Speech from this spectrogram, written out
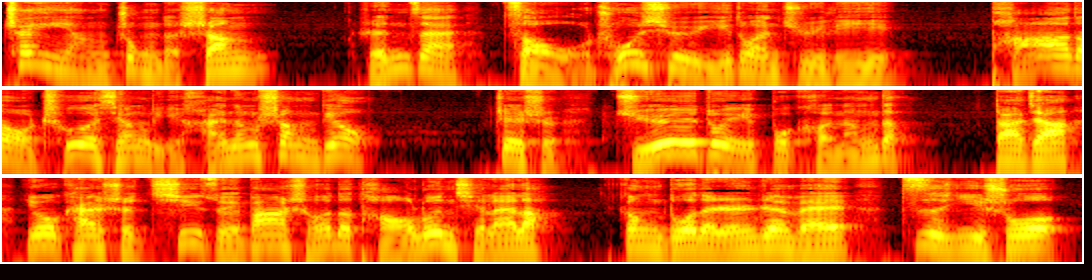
这样重的伤。人在走出去一段距离，爬到车厢里还能上吊，这是绝对不可能的。大家又开始七嘴八舌的讨论起来了。更多的人认为自一说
